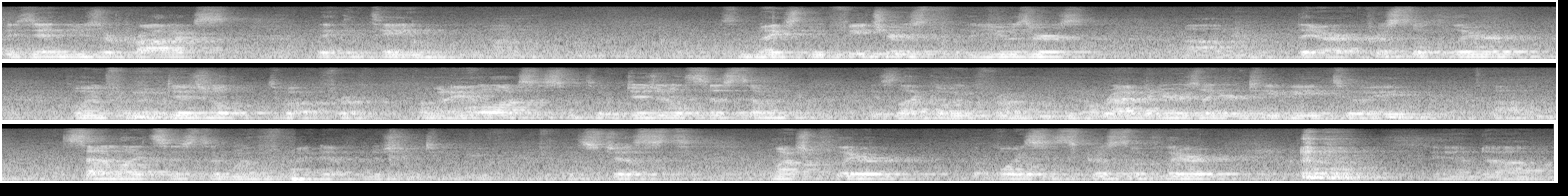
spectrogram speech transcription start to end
these end user products. They contain some nice new features for the users. Um, They are crystal clear. Going from a digital to a, for- from an analog system to a digital system is like going from, you know, rabbit ears on your TV to a um, satellite system with high definition TV. It's just much clearer, the voice is crystal clear. And um,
